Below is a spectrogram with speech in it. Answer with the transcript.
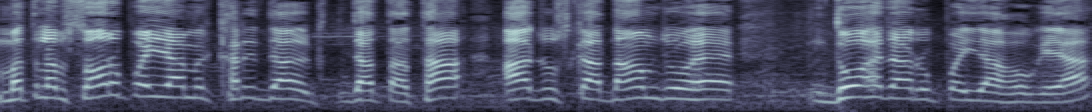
मतलब सौ रुपया में खरीदा जाता था। आज उसका दाम जो है दो हज़ार रुपया हो गया।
